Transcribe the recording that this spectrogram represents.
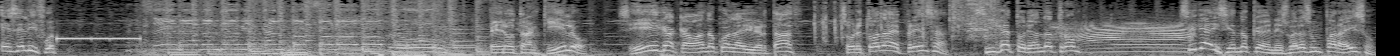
es el IF. fue Cena donde había canto solo dobló. Pero tranquilo, siga acabando con la libertad, sobre todo la de prensa. Siga toreando a Trump. Siga diciendo que Venezuela es un paraíso.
